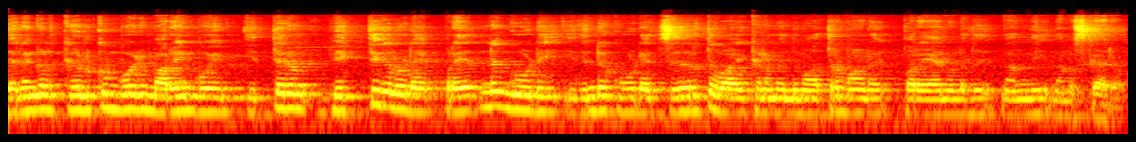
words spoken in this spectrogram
ജനങ്ങൾ കേൾക്കുമ്പോഴും അറിയുമ്പോഴും ഇത്തരം വ്യക്തികളുടെ പ്രയത്നം കൂടി ഇതിന്റെ കൂടെ ചേർത്ത് വായിക്കണമെന്ന് മാത്രമാണ് പറയാനുള്ളത്. നന്ദി നമസ്കാരം.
